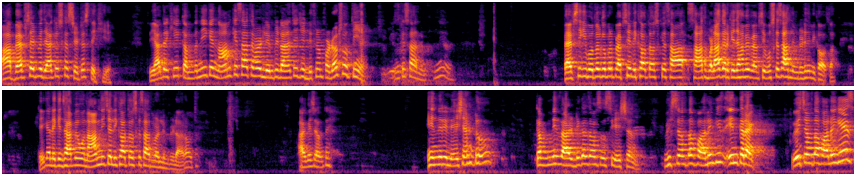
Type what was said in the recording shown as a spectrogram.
आप वेबसाइट पे जाके उसका स्टेटस देखिए। तो याद रखिए कंपनी के नाम के साथ वर्ड लिमिटेड आना चाहिए, जो डिफरेंट प्रोडक्ट्स होती हैं, उनके साथ नहीं आना। पेप्सी की बोतल के ऊपर पेप्सी लिखा होता है, उसके साथ साथ बड़ा करके जहाँ पे पेप्सी उसके साथ लिमिटेड नहीं लिखा होता। ठीक है? लेकिन जहाँ पे वो नाम नीचे लिखा होता है, उसके साथ वर्ड लिमिटेड आ रहा होता आगे चलते in relation to company's articles of association which of the following is incorrect which of the following is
